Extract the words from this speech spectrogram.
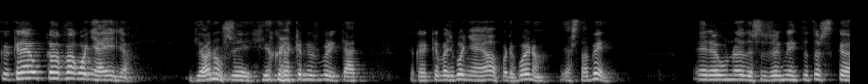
que creu que va guanyar ella. Jo no ho sé, jo crec que no és veritat. Jo crec que vaig guanyar jo, però bueno, ja està bé. Era una de les anècdotes que,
